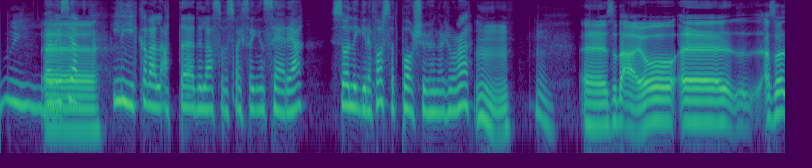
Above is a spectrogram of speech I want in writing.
Jeg vil si at Eh, likevel etter The Last of Us faktisk egen serie, så ligger det fortsatt på 700 kroner. Mm. Eh, så det er jo eh, Altså,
